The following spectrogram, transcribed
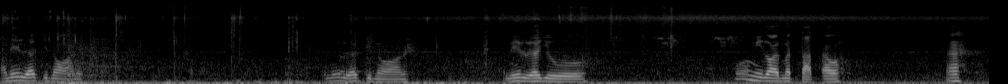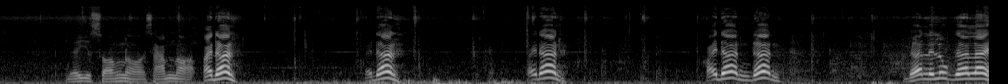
อันนี้เหลือกี่นอเนี่ย นนี้เหลือกี่หนอเนี่ยอันนี้เหลืออยู่โอ้มีรอยมาตัดเอาอะเหลืออยู่สองหน่อสามหน่อไปเดิน ไปเดิน ไปเดิน ไปเดิน เดิน เดินเลยลูกเดินเลย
